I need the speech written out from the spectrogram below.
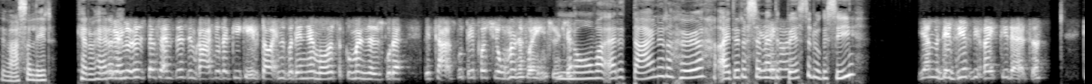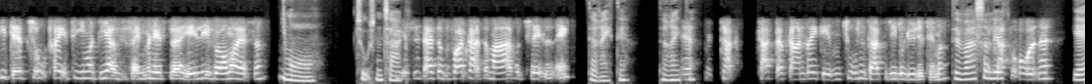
Det var så let. Kan du have det Jeg ville ønske, der fandtes en radio, der gik hele døgnet på den her måde, så kunne man øh, skulle da, det tager sgu depressionerne for en, synes jeg. Nå, hvor er det dejligt at høre. Ej, det er da simpelthen det også? bedste, du kan sige. Jamen, det er virkelig rigtigt, altså. De der to-tre timer, de har fandme næsten været heldige for mig, altså. Åh, tusind tak. Jeg synes, så, folk har så meget at fortælle, ikke? Det er rigtigt. Det er rigtigt. Ja, men tak. Tak, der skal andre igennem. Tusind tak, fordi du lyttede til mig. Det var så Og lidt. tak for rådene. Ja,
